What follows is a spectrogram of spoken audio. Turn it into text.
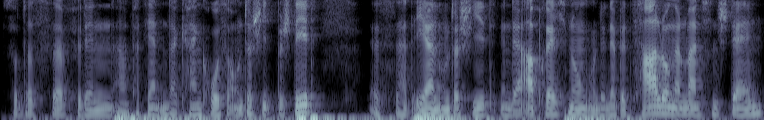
sodass äh, für den äh, Patienten da kein großer Unterschied besteht. Es hat eher einen Unterschied in der Abrechnung und in der Bezahlung an manchen Stellen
